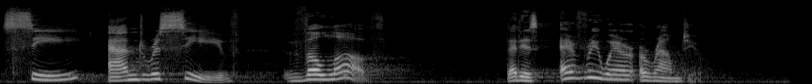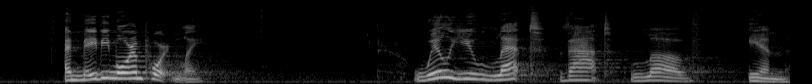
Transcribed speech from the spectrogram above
see and receive the love that is everywhere around you? And maybe more importantly, will you let that love in.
